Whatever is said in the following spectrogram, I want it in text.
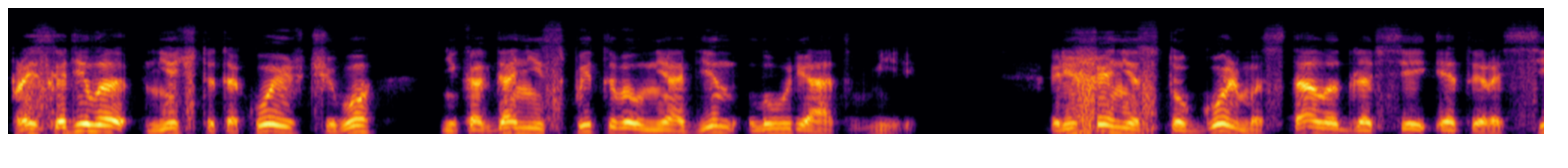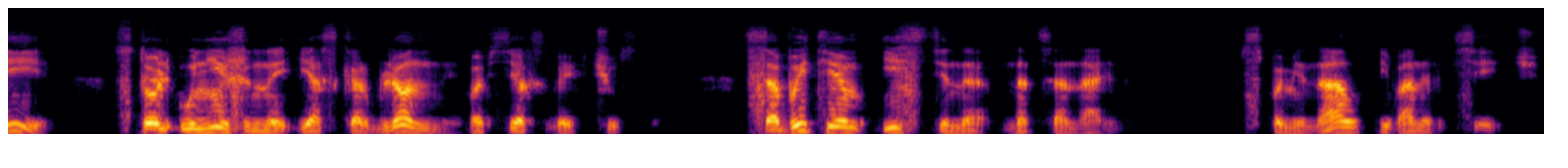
происходило нечто такое, чего никогда не испытывал ни один лауреат в мире. Решение Стокгольма стало для всей этой России, столь униженной и оскорбленной во всех своих чувствах, событием истинно национальным, вспоминал Иван Алексеевич.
